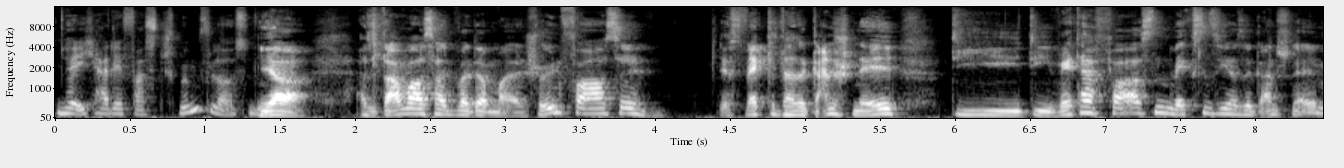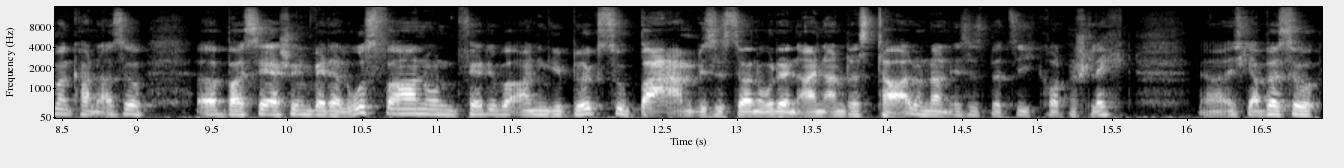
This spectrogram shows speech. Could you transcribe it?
Ja, ich hatte fast Schwimmflossen. Ja, also da war es halt weiter mal Schönphase. Das wechselt also ganz schnell. Die, die Wetterphasen wechseln sich also ganz schnell. Man kann also äh, bei sehr schönem Wetter losfahren und fährt über einen Gebirgszug, bam, ist es dann oder in ein anderes Tal und dann ist es plötzlich gerade schlecht. Ja, ich habe ja so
